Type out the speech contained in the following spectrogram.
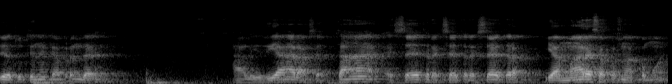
Digo, tú tienes que aprender a lidiar, a aceptar, etcétera, etcétera, etcétera, y amar a esa persona como es.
